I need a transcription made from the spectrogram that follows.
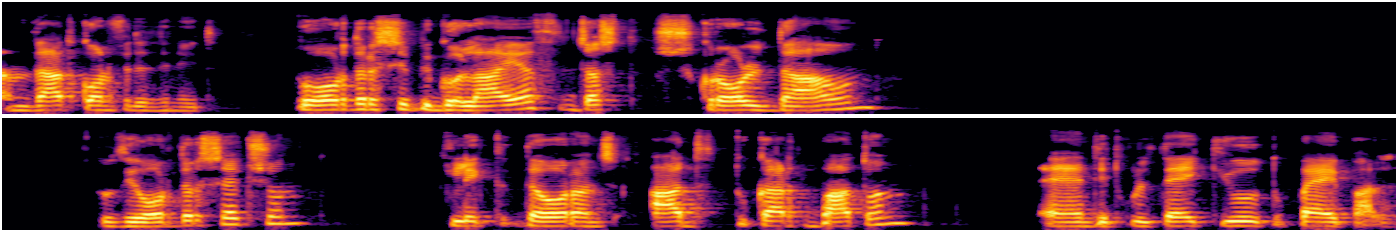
I'm that confident in it. To order CB Goliath, just scroll down to the order section, click the orange add to cart button, and it will take you to PayPal.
